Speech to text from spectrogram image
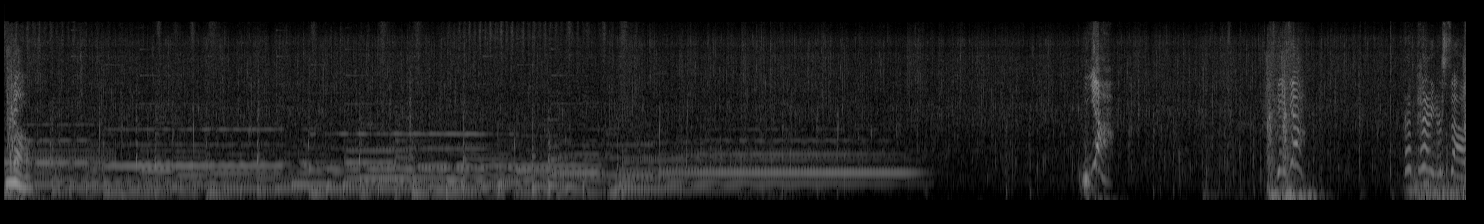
no. Yeah! Yeah, yeah! Prepare yourself!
